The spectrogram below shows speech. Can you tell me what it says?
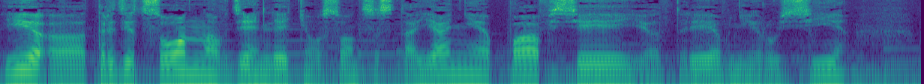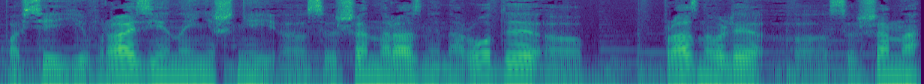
И э, традиционно в день летнего солнцестояния по всей древней Руси, по всей Евразии нынешней, э, совершенно разные народы э, праздновали э, совершенно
